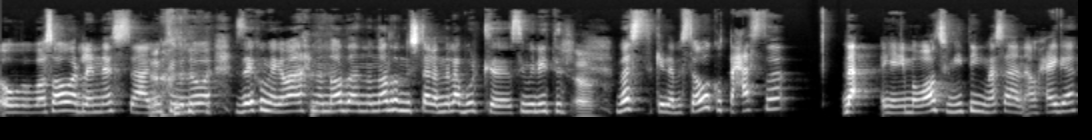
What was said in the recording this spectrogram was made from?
وبصور للناس على اليوتيوب اللي هو إزيكم يا جماعة؟ إحنا النهارده النهارده بنشتغل نلعب work simulator آه. بس كده. بس هو كنت حاسة لأ يعني لما بقعد في meeting مثلا أو حاجة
